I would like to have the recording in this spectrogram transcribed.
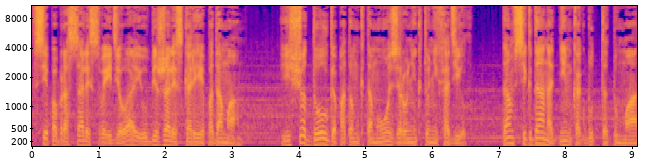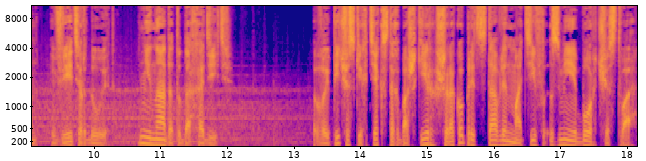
все побросали свои дела и убежали скорее по домам. Еще долго потом к тому озеру никто не ходил. Там всегда над ним как будто туман, ветер дует. Не надо туда ходить. В эпических текстах башкир широко представлен мотив змееборчества.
